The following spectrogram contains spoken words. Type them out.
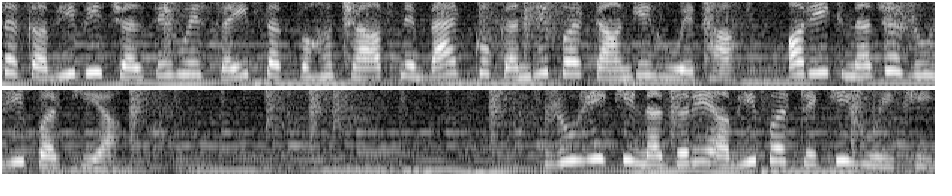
तक अभी भी चलते हुए सईद तक पहुँचा, अपने बैग को कंधे पर टांगे हुए था। और एक नज़र रूही पर किया। रूही की नज़रें अभी पर टिकी हुई थी,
